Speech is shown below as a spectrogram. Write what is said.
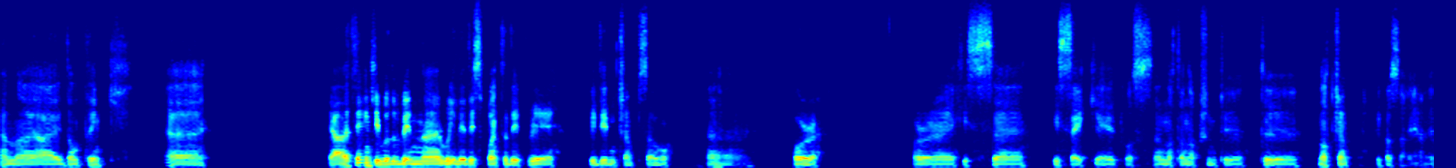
and I, I don't think. Uh, yeah, I think he would have been uh, really disappointed if we we didn't jump. So, uh, for for his uh, his sake, it was not an option to to not jump because I, I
